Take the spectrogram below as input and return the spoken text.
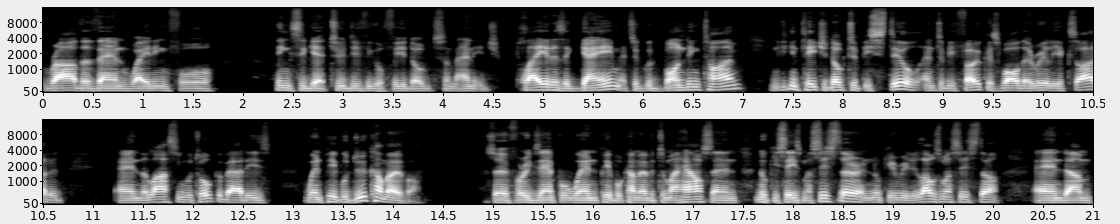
rather than waiting for things to get too difficult for your dog to manage. Play it as a game. It's a good bonding time. And if you can teach a dog to be still and to be focused while they're really excited, and the last thing we'll talk about is when people do come over. So, for example, when people come over to my house and Nookie sees my sister and Nookie really loves my sister and, um,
